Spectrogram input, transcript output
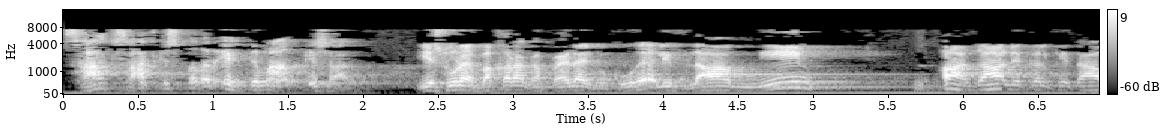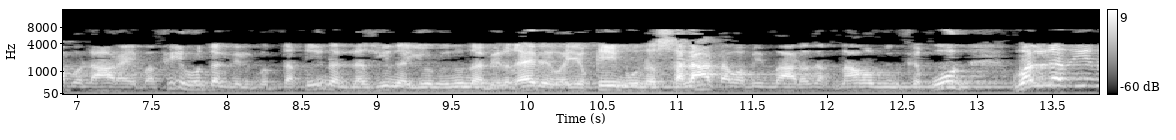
ساتھ ساتھ کس قدر اہتمام کے ساتھ۔ یہ سورہ بقرہ کا پہلا رکوع ہے، الف لام میم۔ ذالک الکتاب لا ریب فیہ هدى للمتقین الذین یؤمنون بالغیب ویقیمون الصلاة ومما رزقناهم ينفقون والذین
